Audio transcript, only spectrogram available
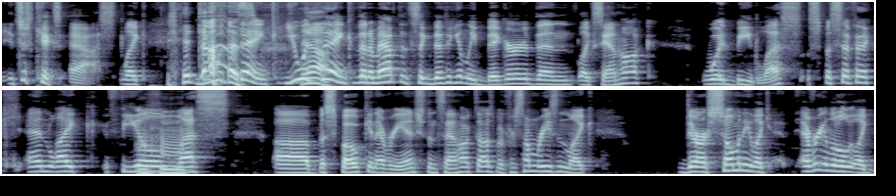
it just kicks ass. Like It you would does. think you would Yeah. think that a map that's significantly bigger than like Sanhok would be less specific and like feel Mhm. less uh bespoke in every inch than Sanhok does, but for some reason like there are so many like every little like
